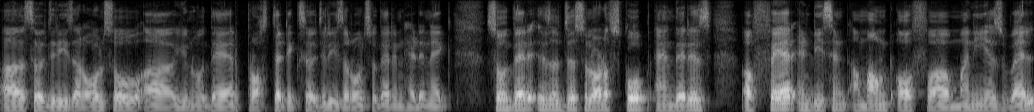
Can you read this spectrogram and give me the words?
uh, surgeries are also, uh, you know, there. Prosthetic surgeries are also there in head and neck. So there is a, just a lot of scope, and there is a fair and decent amount of uh, money as well.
